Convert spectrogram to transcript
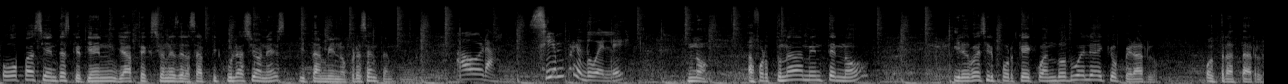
O pacientes que tienen ya afecciones de las articulaciones y también lo presentan. Ahora, ¿siempre duele? No, afortunadamente no. Y les voy a decir por qué. Cuando duele hay que operarlo o tratarlo.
